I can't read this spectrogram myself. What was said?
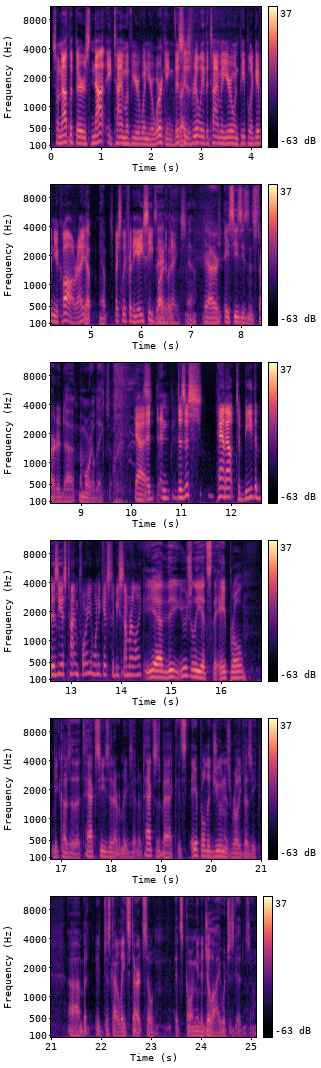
So not that there's not a time of year when you're working. This Right. is really the time of year when people are giving you a call, right? Yep, yep. Especially for the AC part of things. Yeah, yeah. Our AC season started uh, Memorial Day, so. Yeah. And, and does this pan out to be the busiest time for you when it gets to be summer like? Yeah, the, usually it's the April because of the tax season. Everybody's getting their taxes back. It's April to June is really busy, um, but it just got a late start, so it's going into July, which is good. So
